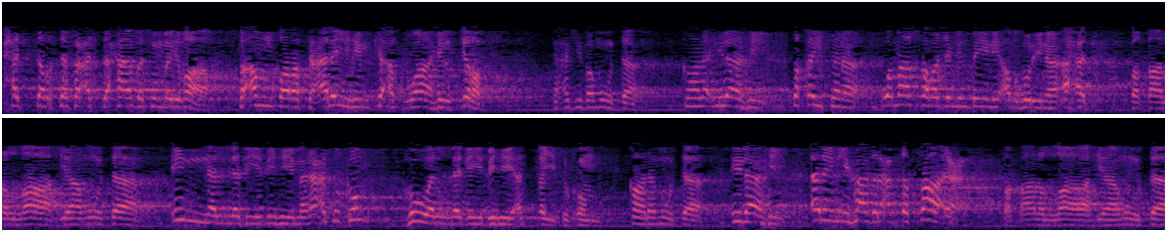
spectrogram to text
حتى ارتفعت سحابة بيضاء فأمطرت عليهم كأفواه القرب. فعجب موسى. قال إلهي سقيتنا وما خرج من بين أظهرنا أحد. فقال الله يا موسى إن الذي به منعتكم هو الذي به أسقيتكم. قال موسى إلهي أرني هذا العبد الطائع فقال الله يا موسى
